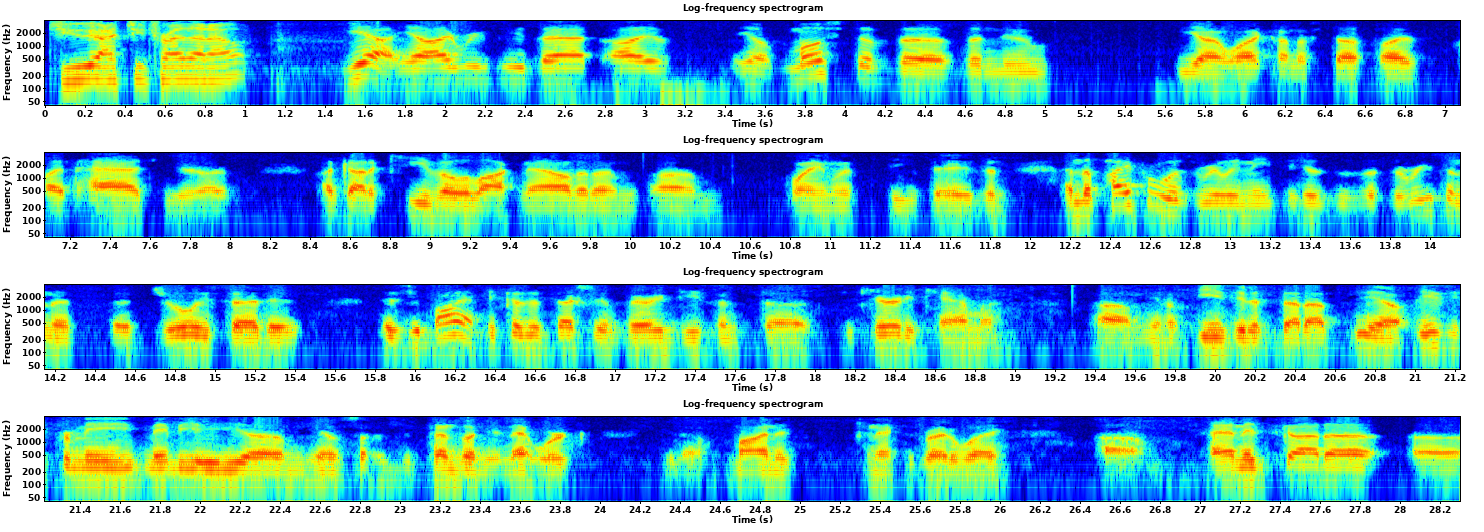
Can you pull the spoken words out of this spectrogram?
did you actually try that out? Yeah, yeah, I reviewed that. I've, you know, most of the the new DIY kind of stuff I've I've had here. I've I've got a Kevo lock now that I'm um, playing with these days, and and the Piper was really neat because the, the reason that, that Julie said is is you buy it because it's actually a very decent uh, security camera. Um, you know, easy to set up. You know, easy for me. Maybe um, you know, so it depends on your network. You know, mine is connected right away, um, and it's got a, a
